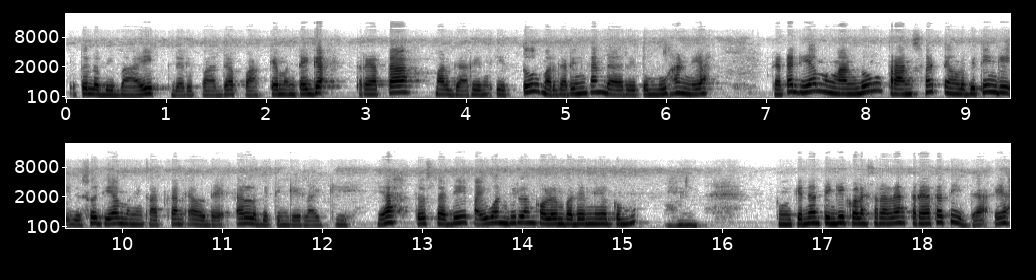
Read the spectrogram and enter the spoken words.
itu lebih baik daripada pakai mentega. Ternyata margarin itu, margarin kan dari tumbuhan ya, ternyata dia mengandung trans fat yang lebih tinggi, justru dia meningkatkan LDL lebih tinggi lagi ya terus tadi Pak Iwan bilang kalau yang badannya gemuk. Kemungkinan tinggi kolesterolnya. Ternyata tidak ya.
